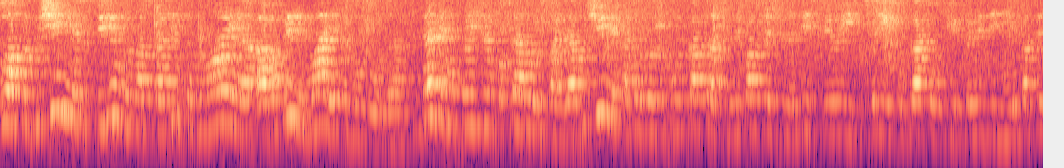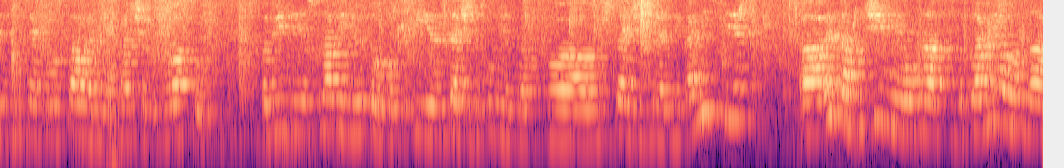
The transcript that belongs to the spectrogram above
пласт обучения, этот период у нас продлится в, мае, а в апреле-мае этого года. Далее мы перейдем по второй фазе обучения, которая уже будет касаться непосредственно действий УИК при подготовке и проведении непосредственно для голосования по счету голосов, подведению установлению итогов и сдачи документов э, в вышестоящей избирательной комиссии. Это обучение у нас запланировано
